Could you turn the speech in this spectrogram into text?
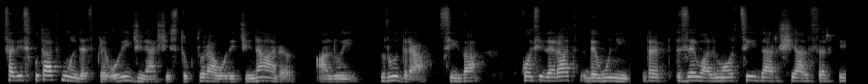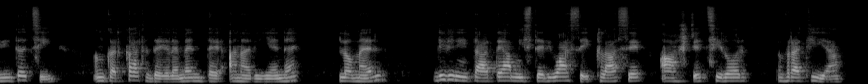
S-a discutat mult despre originea și structura originară a lui Rudra Siva, considerat de unii drept zeu al morții, dar și al fertilității, încărcat de elemente anariene, lomel, divinitatea misterioasei clase a așteților Vratia.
